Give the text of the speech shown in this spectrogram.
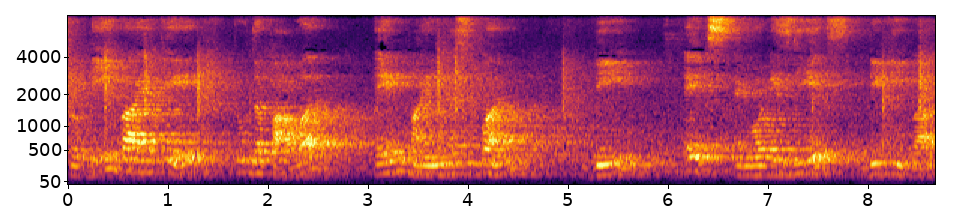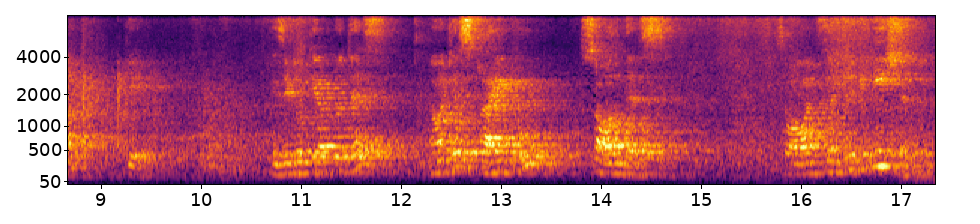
so t by k to the power n minus 1 dx and what is dx? dt by k. Is it okay up to this? Now just try to solve this. So on simplification,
